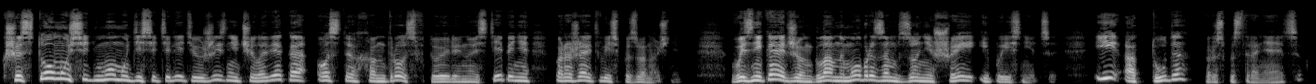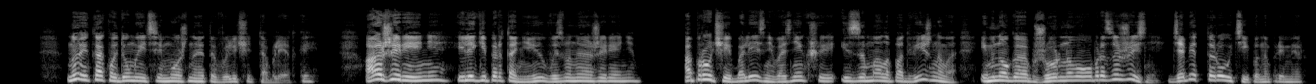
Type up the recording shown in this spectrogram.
к шестому-седьмому десятилетию жизни человека остеохондроз в той или иной степени поражает весь позвоночник. Возникает же он главным образом в зоне шеи и поясницы, и оттуда распространяется. Ну и как вы думаете, можно это вылечить таблеткой? А ожирение или гипертонию, вызванную ожирением? А прочие болезни, возникшие из-за малоподвижного и многообжорного образа жизни, диабет второго типа, например,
